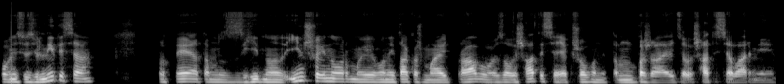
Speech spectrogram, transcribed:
повністю звільнитися, проте там згідно іншої норми, вони також мають право залишатися, якщо вони там бажають залишатися в армії.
